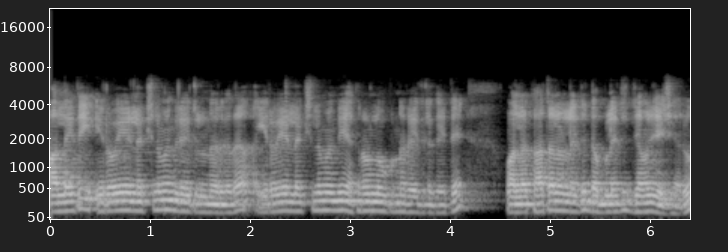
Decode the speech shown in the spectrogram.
వాళ్ళైతే ఇరవై ఏడు లక్షల మంది రైతులు ఉన్నారు కదా ఇరవై ఏడు లక్షల మంది ఎకరం లోపు ఉన్న రైతులకైతే వాళ్ళ ఖాతాలలో అయితే డబ్బులు అయితే జమ చేశారు.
